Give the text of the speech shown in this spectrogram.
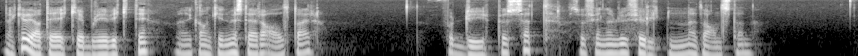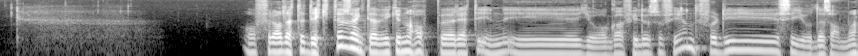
Det er ikke det at det ikke blir viktig, men vi kan ikke investere alt der. For dypest sett så finner du fylden et annet sted. Og fra dette diktet så tenkte jeg vi kunne hoppe rett inn i yogafilosofien, for de sier jo det samme.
